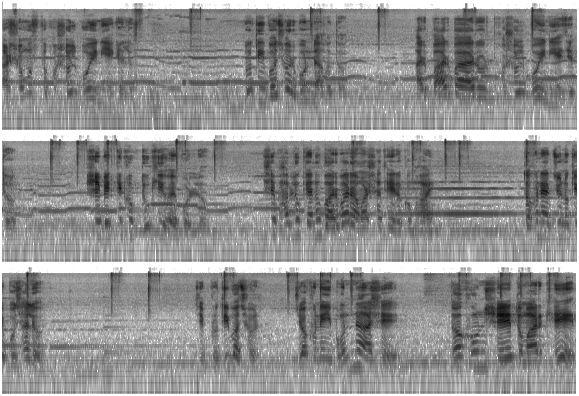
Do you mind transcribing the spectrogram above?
আর সমস্ত ফসল বয়ে নিয়ে গেল। প্রতি বছর বন্যা হতো আর বারবার ওর ফসল বয়ে নিয়ে যেত। সে ব্যক্তি খুব দুঃখী হয়ে পড়ল। সে ভাবলো, কেন বারবার আমার সাথে এরকম হয়? তখন একজন ওকে বোঝালো যে প্রতি বছর যখন এই বন্যা আসে, তখন সে তোমার ক্ষেত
